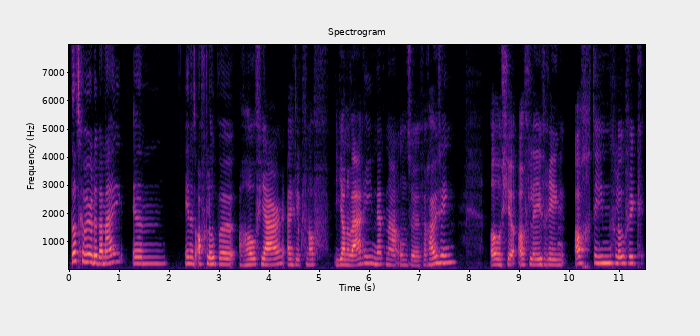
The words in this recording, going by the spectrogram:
Dat gebeurde bij mij um, in het afgelopen half jaar, eigenlijk vanaf januari, net na onze verhuizing als je aflevering 18, geloof ik,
